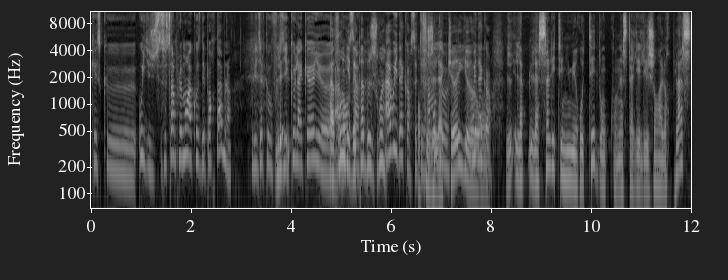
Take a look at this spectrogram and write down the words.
qu'est-ce que. Oui, c'est simplement à cause des portables? Voulez dire que vous faisiez Le- que l'accueil euh, Avant, il n'y avait ça pas besoin. Ah oui, d'accord. on C'était faisait que- l'accueil. Oui, on- d'accord. La, la salle était numérotée, donc on installait les gens à leur place,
